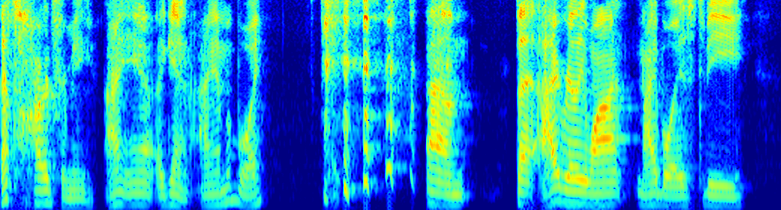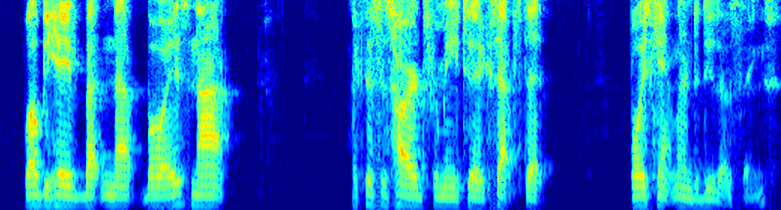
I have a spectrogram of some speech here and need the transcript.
That's hard for me. I am again, I am a boy. Um, but I really want my boys to be well behaved, buttoned up boys, not like this is hard for me to accept that boys can't learn to do those things.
